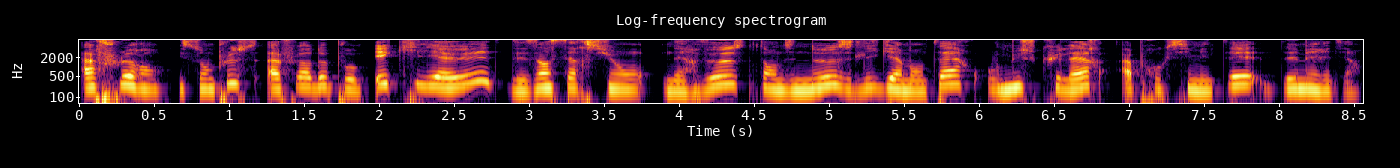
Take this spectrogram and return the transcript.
affleurants, ils sont plus à fleur de peau, et qu'il y avait des insertions nerveuses, tendineuses, ligamentaires ou musculaires à proximité des méridiens.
